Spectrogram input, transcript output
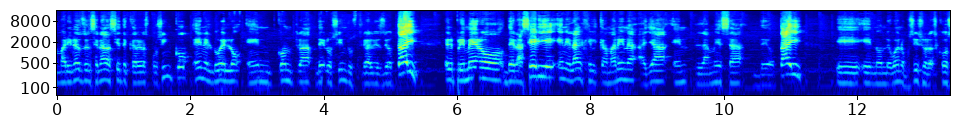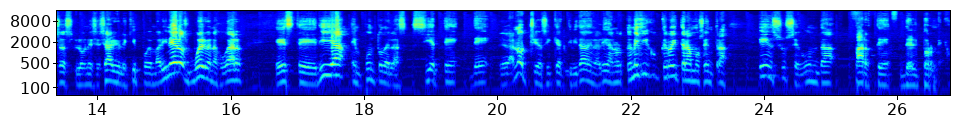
Marineros de Ensenada, siete carreras por cinco en el duelo en contra de los industriales de Otay el primero de la serie en el Ángel Camarena, allá en la mesa de Otay, eh, en donde, bueno, pues hizo las cosas lo necesario el equipo de marineros. Vuelven a jugar este día en punto de las 7 de la noche. Así que actividad en la Liga Norte de México, que reiteramos, entra en su segunda parte del torneo.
